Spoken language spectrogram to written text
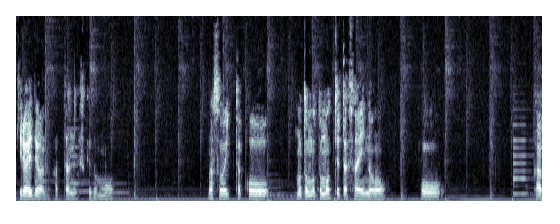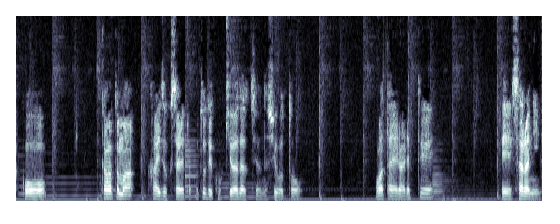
嫌いではなかったんですけども、まあそういったこう、もともと持ってた才能を、がこう、たまたま配属されたことでこう際立つような仕事を与えられて、えー、さらに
